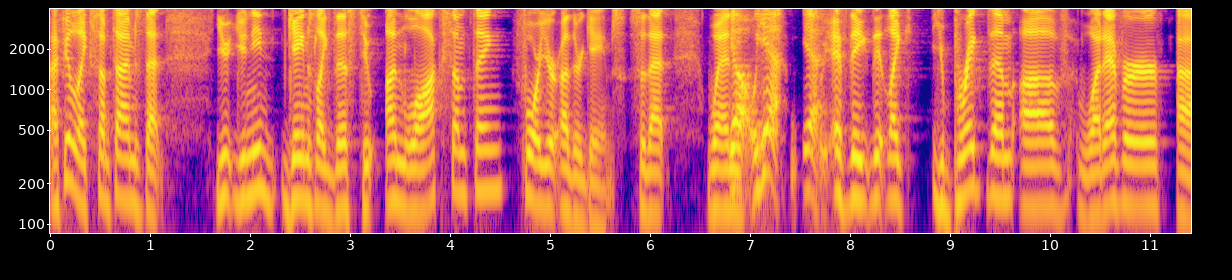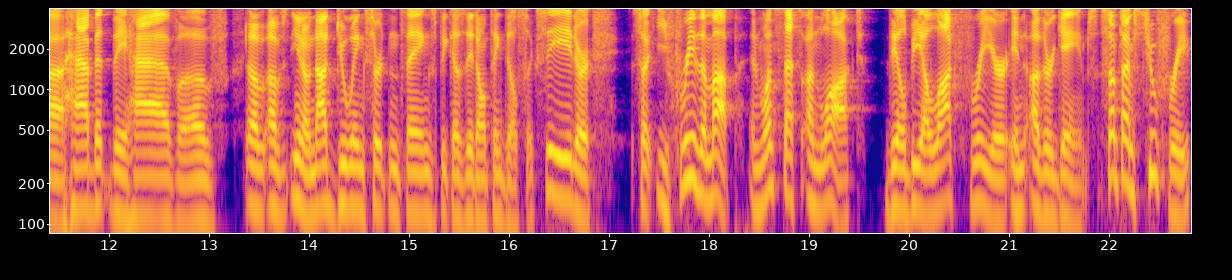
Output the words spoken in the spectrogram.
I feel like sometimes that you you need games like this to unlock something for your other games, so that when Oh yeah, yeah. if they, they like you break them of whatever uh, habit they have of, of of you know not doing certain things because they don't think they'll succeed or so you free them up and once that's unlocked they'll be a lot freer in other games sometimes too free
